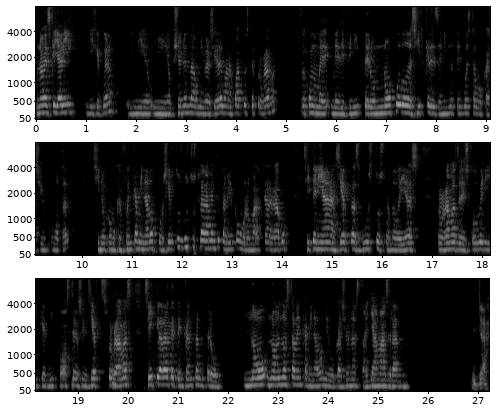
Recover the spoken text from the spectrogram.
Una vez que ya vi, dije, bueno, mi, mi opción es la Universidad de Guanajuato, este programa, fue como me, me, definí, pero no puedo decir que desde niño tengo esta vocación como tal, sino como que fue encaminado por ciertos gustos, claramente también como lo marca Gabo, sí tenía ciertos gustos cuando veías programas de Discovery, que Meatbusters y ciertos programas, sí, claro que te encantan, pero no, no, no estaba encaminado mi vocación hasta ya más grande. Ya,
